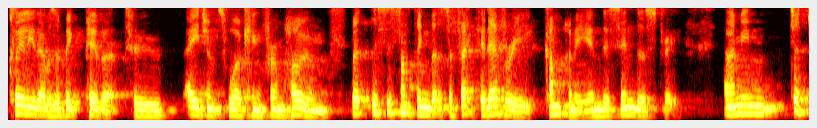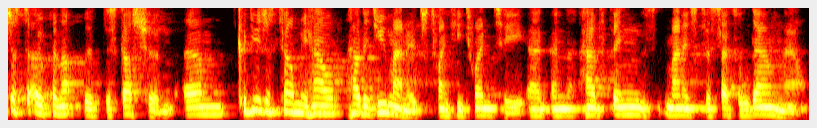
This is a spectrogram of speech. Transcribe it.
clearly, there was a big pivot to agents working from home, but this is something that's affected every company in this industry. And I mean, just, just to open up the discussion, um, could you just tell me how, how did you manage 2020 and, and have things managed to settle down now?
